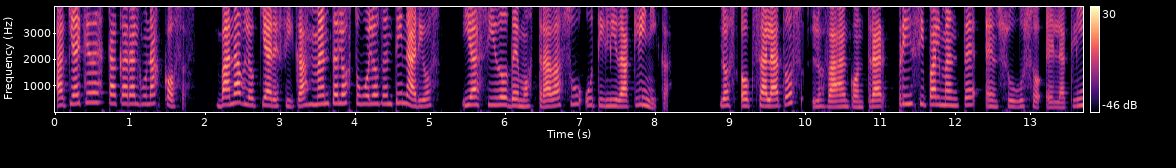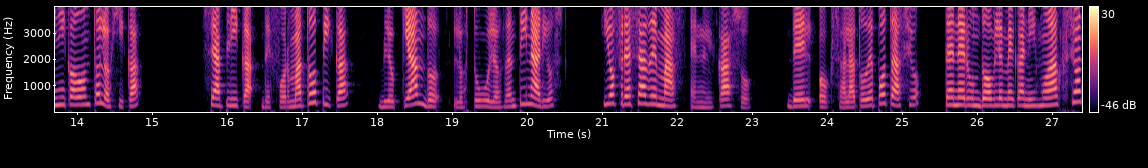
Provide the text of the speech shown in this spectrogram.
Aquí hay que destacar algunas cosas. Van a bloquear eficazmente los túbulos dentinarios y ha sido demostrada su utilidad clínica. Los oxalatos los vas a encontrar principalmente en su uso en la clínica odontológica. Se aplica de forma tópica, bloqueando los túbulos dentinarios y ofrece además, en el caso del oxalato de potasio, tener un doble mecanismo de acción,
